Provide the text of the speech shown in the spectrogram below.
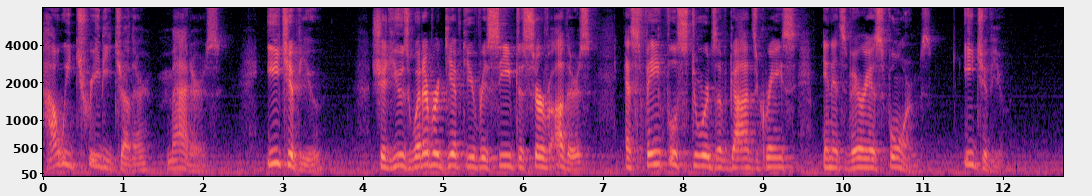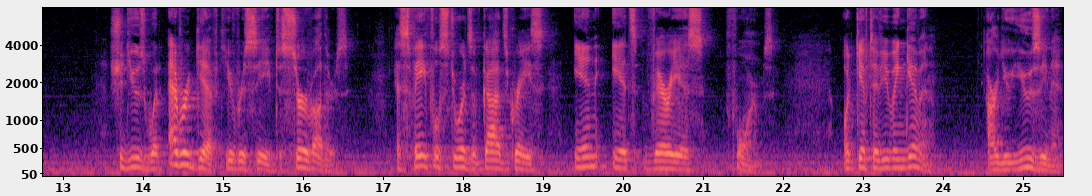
How we treat each other matters. Each of you should use whatever gift you've received to serve others as faithful stewards of God's grace in its various forms. Each of you should use whatever gift you've received to serve others as faithful stewards of God's grace in its various forms. What gift have you been given? Are you using it?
